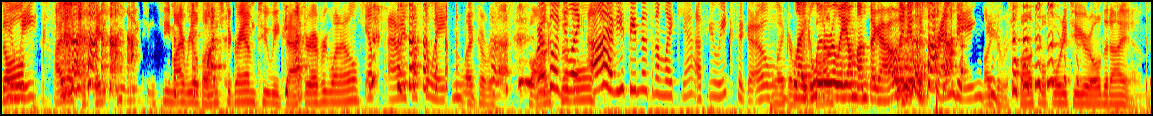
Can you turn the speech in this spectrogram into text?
two adult. weeks. I like to wait two weeks and see my reels on Instagram two weeks after everyone else. Yep, I always have to wait. Like a responsible. Rocco would be like, ah, have you seen this? And I'm like, yeah, a few weeks ago. like a like respons- literally a month ago when it was trending. like the responsible 42 year old that I am.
